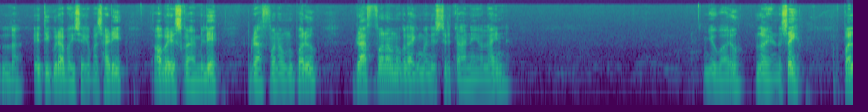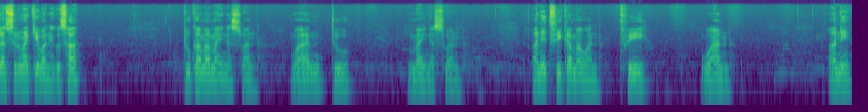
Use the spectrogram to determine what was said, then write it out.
ल यति कुरा भइसके पछाडि अब यसको हामीले ग्राफ बनाउनु पऱ्यो ग्राफ बनाउनुको लागि मैले यसरी ताने यो लाइन। यो भयो। ल हेर्नुहोस् है। पहिला सुरुमा के भनेको छ? Two comma minus one. One two minus one. अनि three comma one. Three one. अनि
